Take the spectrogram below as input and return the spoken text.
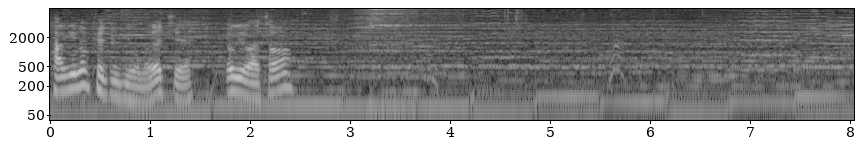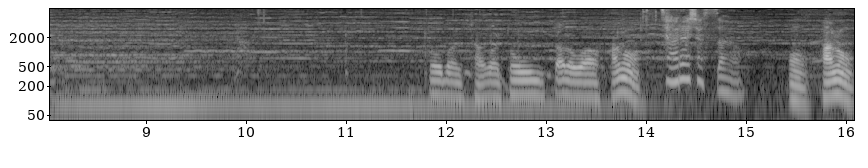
사기 높여주기 뭐였지? 여기 와서 도발 자가 도움 따라와 환호 잘하셨어요. 어, 환호.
